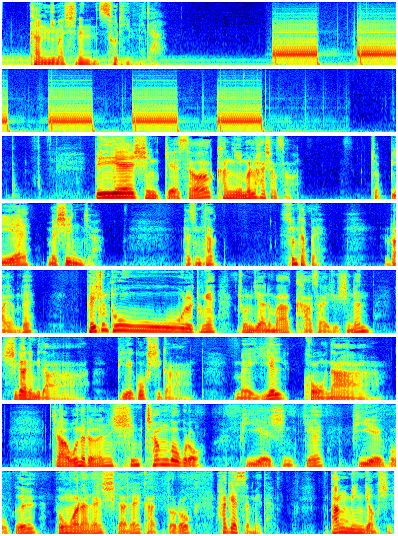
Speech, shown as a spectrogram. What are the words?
강림하시는 소리입니다. B의 신께서 강림을 하셔서 저 B의 메신저 배순탁, 순탁배, 라이언배, 베이션토를 통해 존귀한 음악 가사해 주시는 시간입니다. 비의 곡 시간 매일 코나 자 오늘은 신청곡으로 비의 신께 비의 곡을 봉헌하는 시간을 갖도록 하겠습니다. 박민경 씨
